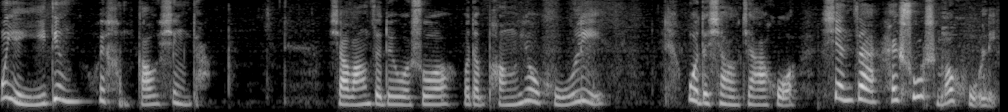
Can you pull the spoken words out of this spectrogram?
我也一定会很高兴的。小王子对我说：“我的朋友狐狸，我的小家伙，现在还说什么狐狸？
